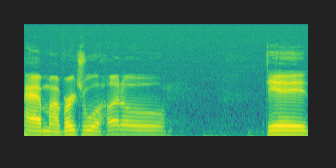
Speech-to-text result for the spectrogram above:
had my virtual huddle, did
